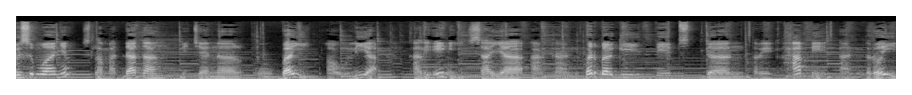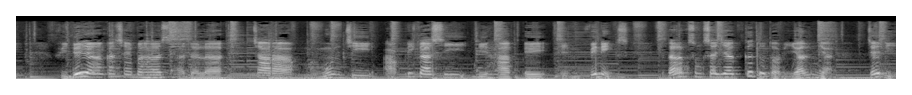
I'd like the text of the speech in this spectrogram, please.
semuanya, selamat datang di channel Ubay Aulia. Kali ini saya akan berbagi tips dan trik HP Android. Video yang akan saya bahas adalah cara mengunci aplikasi di HP Infinix. Kita langsung saja ke tutorialnya. Jadi,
